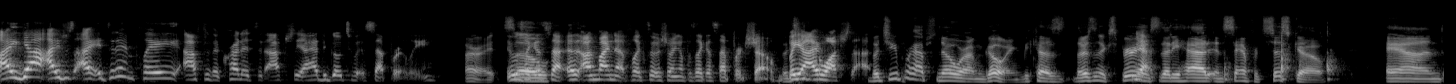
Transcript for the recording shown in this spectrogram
I yeah I just I it didn't play after the credits it actually I had to go to it separately All right. it was like a se- uh, on my Netflix it was showing up as like a separate show But but, yeah I watched that But you perhaps know where I'm going because there's an experience Yes. that he had in San Francisco. And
